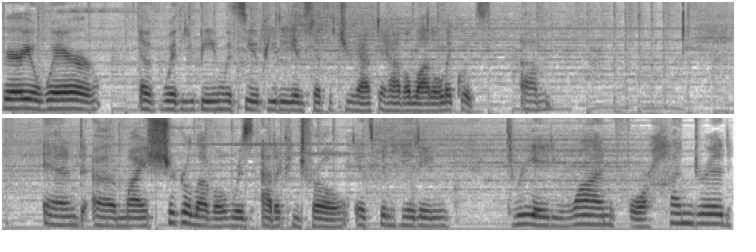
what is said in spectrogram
very aware of with you being with COPD and stuff that you have to have a lot of liquids. Um, and uh, my sugar level was out of control. It's been hitting 381, 400,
